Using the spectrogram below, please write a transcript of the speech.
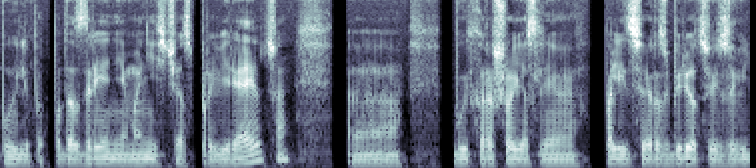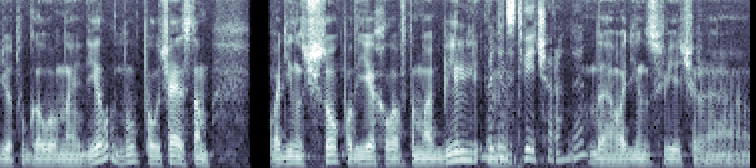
были под подозрением, они сейчас проверяются. Э, Будет хорошо, если полиция разберется и заведет уголовное дело. Ну, получается, там в 11 часов подъехал автомобиль. В 11 вечера, да? Да, в 11 вечера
